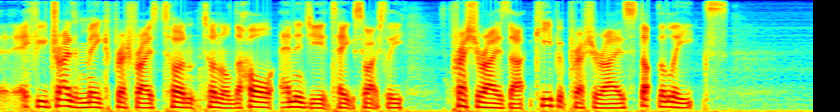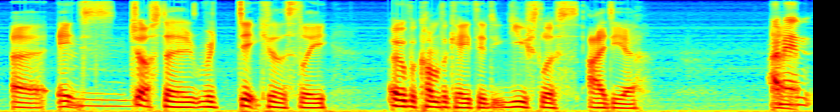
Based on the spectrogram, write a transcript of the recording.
if you try to make a pressurized tun- tunnel, the whole energy it takes to actually pressurize that, keep it pressurized, stop the leaks. Uh, it's Mm. just a ridiculously overcomplicated, useless idea. I Uh, mean,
